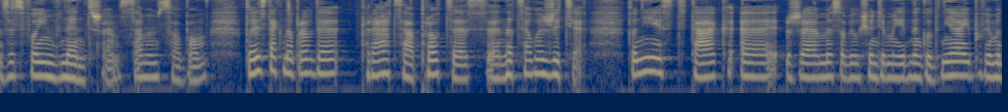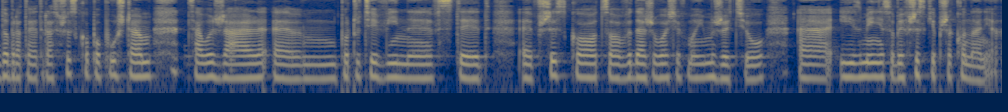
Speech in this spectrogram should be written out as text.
ze swoim wnętrzem, z samym sobą, to jest tak naprawdę praca, proces e, na całe życie. To nie jest tak, e, że my sobie usiądziemy jednego dnia i powiemy, dobra, to ja teraz wszystko popuszczam, cały żal, poczucie winy, wstyd, e, wszystko, co wydarzyło się w moim życiu i zmienię sobie wszystkie przekonania.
